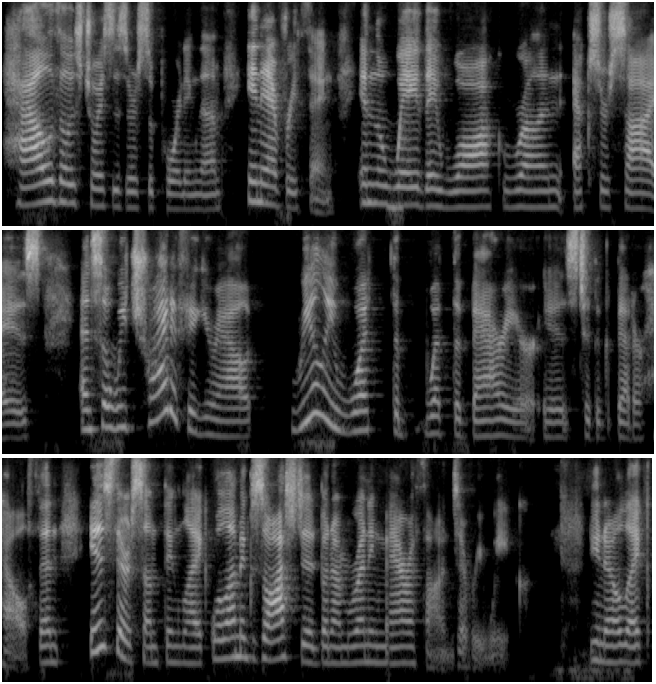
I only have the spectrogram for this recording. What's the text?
how those choices are supporting them in everything, in the way they walk, run, exercise. And so we try to figure out really what the what the barrier is to the better health and is there something like well i'm exhausted but i'm running marathons every week. You know like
